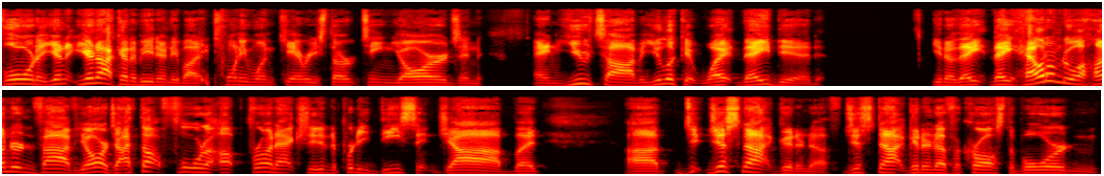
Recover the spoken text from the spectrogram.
Florida, you're, you're not going to beat anybody. 21 carries, 13 yards, and and Utah. I mean, you look at what they did. You know, they they held them to 105 yards. I thought Florida up front actually did a pretty decent job, but uh, j- just not good enough. Just not good enough across the board. And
